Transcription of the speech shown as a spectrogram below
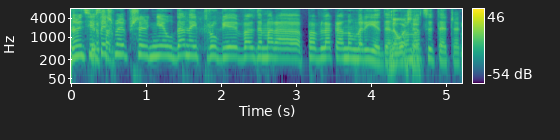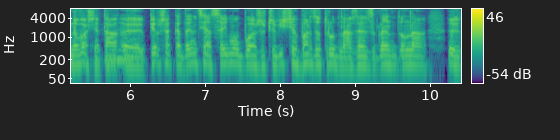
No więc Pierwsza... jesteśmy przy nieudanej próbie Waldemara Pawlaka numer jeden, no właśnie, pomocy teczek. No właśnie, ta mhm. y, pierwsza kadencja Sejmu była rzeczywiście bardzo trudna ze względu na y,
